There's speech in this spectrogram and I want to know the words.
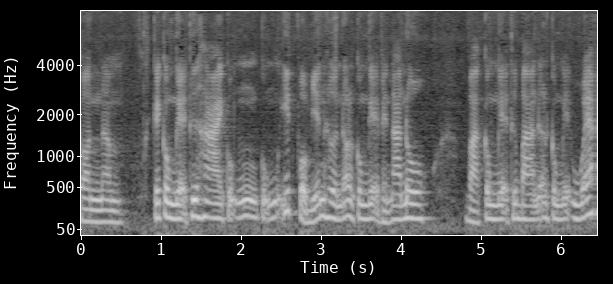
Còn cái công nghệ thứ hai cũng cũng ít phổ biến hơn, đó là công nghệ về nano và công nghệ thứ ba nữa là công nghệ UF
